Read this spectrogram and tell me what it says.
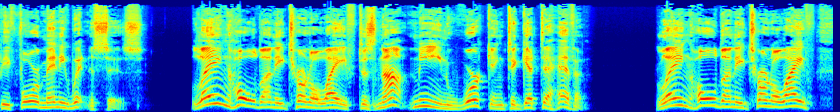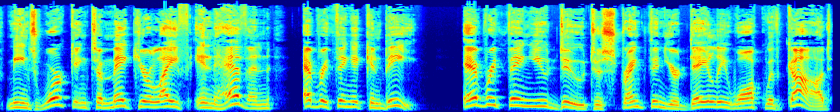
before many witnesses. Laying hold on eternal life does not mean working to get to heaven. Laying hold on eternal life means working to make your life in heaven everything it can be. Everything you do to strengthen your daily walk with God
